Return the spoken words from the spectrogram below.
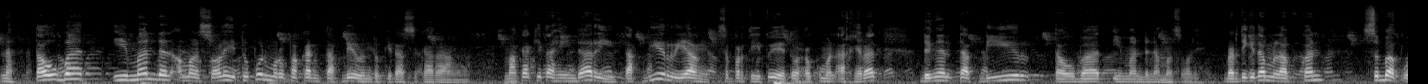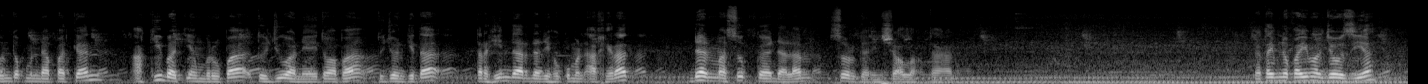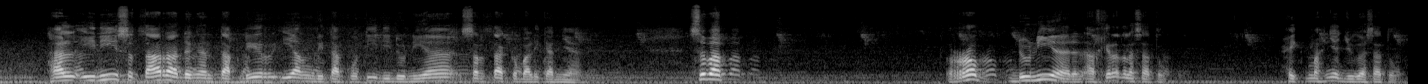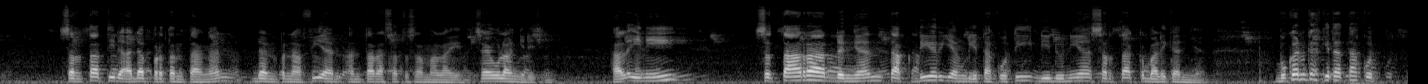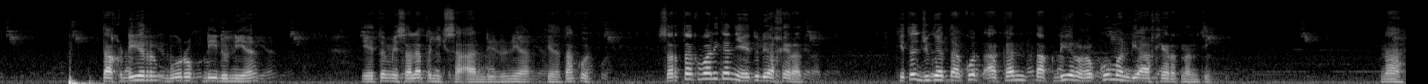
Nah, taubat, iman dan amal soleh itu pun merupakan takdir untuk kita sekarang. Maka kita hindari takdir yang seperti itu yaitu hukuman akhirat dengan takdir taubat, iman dan amal soleh. Berarti kita melakukan sebab untuk mendapatkan akibat yang berupa tujuan yaitu apa? Tujuan kita terhindar dari hukuman akhirat dan masuk ke dalam surga insyaallah taala. Kata Ibnu Qayyim al-Jauziyah, hal ini setara dengan takdir yang ditakuti di dunia serta kebalikannya. Sebab Rob dunia dan akhirat adalah satu. Hikmahnya juga satu serta tidak ada pertentangan dan penafian antara satu sama lain. Saya ulangi di sini. Hal ini setara dengan takdir yang ditakuti di dunia serta kebalikannya. Bukankah kita takut takdir buruk di dunia? Yaitu misalnya penyiksaan di dunia, kita takut. Serta kebalikannya yaitu di akhirat. Kita juga takut akan takdir hukuman di akhirat nanti. Nah,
